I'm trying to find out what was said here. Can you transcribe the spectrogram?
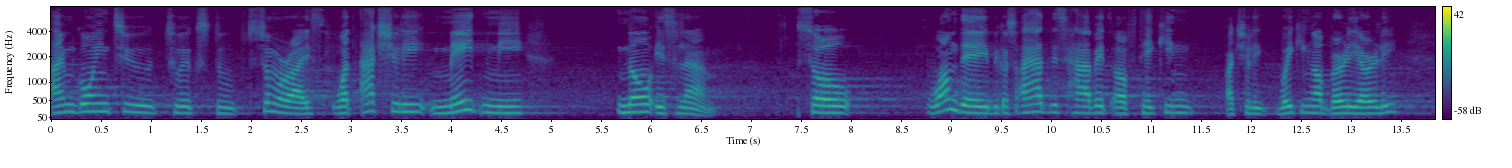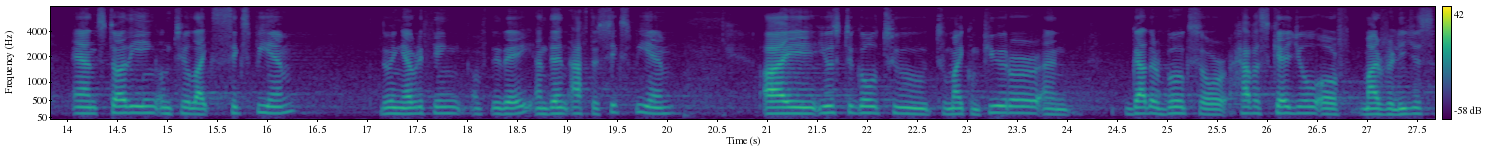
I'm going to, to, to summarize what actually made me know Islam. So one day, because I had this habit of taking, actually waking up very early and studying until like 6 p.m., doing everything of the day. And then after 6 p.m., I used to go to, to my computer and gather books or have a schedule of my religious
